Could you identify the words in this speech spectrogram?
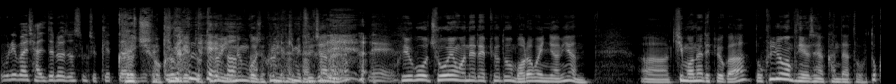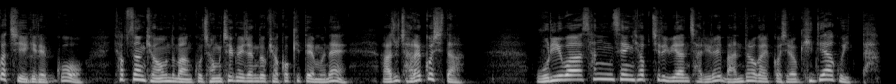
우리 말 잘 들어줬으면 좋겠다. 그렇죠. 그런 게 또 들어 있는 거죠. 그런 느낌이 들잖아요. 네. 그리고 주호영 원내대표도 뭐라고 했냐면 어, 김 원내대표가 또 훌륭한 분이라고 생각한다. 또 똑같이 얘기를 음. 했고 협상 경험도 많고 정책 의장도 겪었기 때문에 아주 잘할 것이다. 우리와 상생 협치를 위한 자리를 만들어 갈 것이라고 기대하고 있다.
